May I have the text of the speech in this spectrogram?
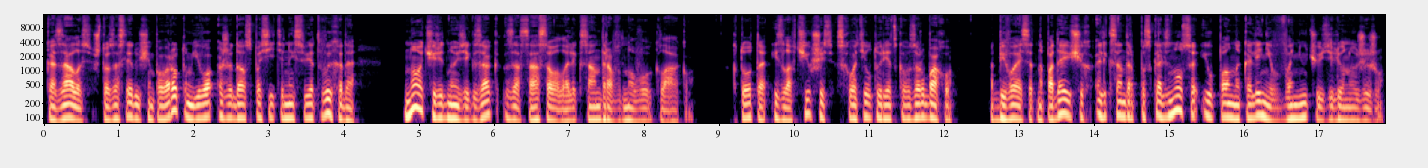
Казалось, что за следующим поворотом его ожидал спасительный свет выхода, но очередной зигзаг засасывал Александра в новую клаку. Кто-то, изловчившись, схватил турецкого за рубаху. Отбиваясь от нападающих, Александр поскользнулся и упал на колени в вонючую зеленую жижу.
